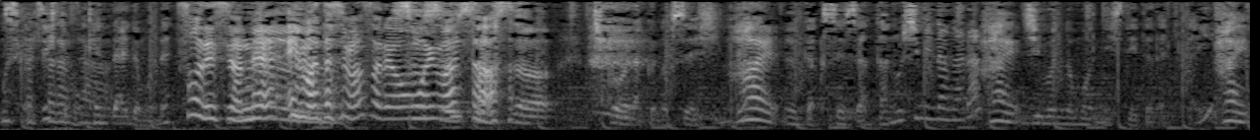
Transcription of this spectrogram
もしかしたら現代でもね。そうですよね。今私もそれを思いました。そうそう知行楽の精神で、はい、学生さん楽しみながら、はい、自分のものにしていただきたい。はい。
